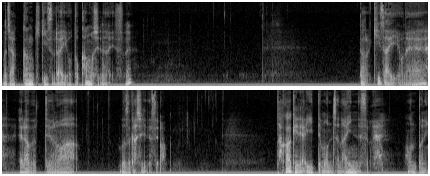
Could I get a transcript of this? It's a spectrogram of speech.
まあ、若干聞きづらい音かもしれないですね。だから機材をね、選ぶっていうのは難しいですよ。高けりゃいいってもんじゃないんですよね。本当に。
